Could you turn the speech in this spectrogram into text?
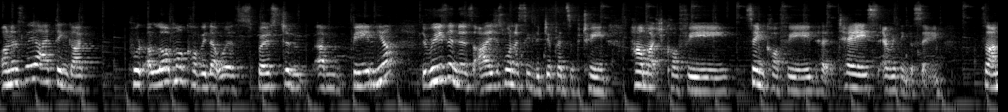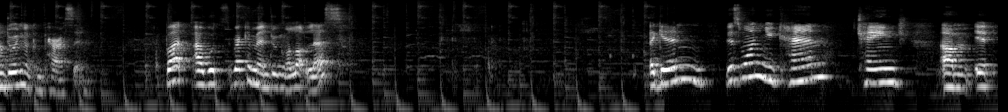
Honestly, I think I put a lot more coffee that was supposed to um, be in here. The reason is I just want to see the difference between how much coffee, same coffee, the taste, everything the same. So I'm doing a comparison. But I would recommend doing a lot less. Again, this one you can change um, it,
